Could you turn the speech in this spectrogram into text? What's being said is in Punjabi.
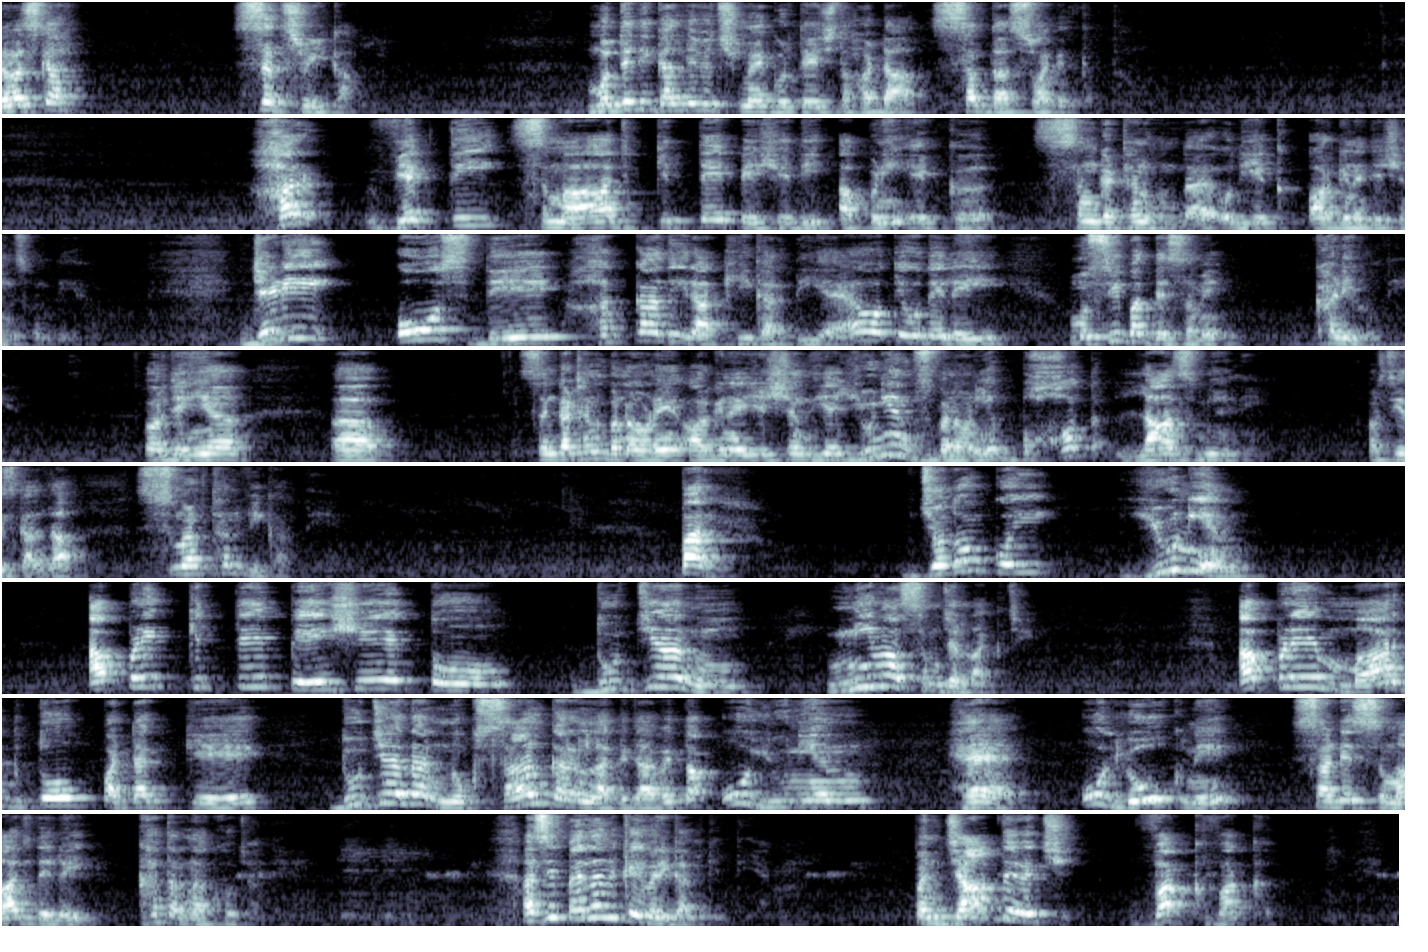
ਨਮਸਕਾਰ। ਸਤਿ ਸ੍ਰੀ ਅਕਾਲ। ਮੁੱਦੇ ਦੀ ਗੱਲ ਦੇ ਵਿੱਚ ਮੈਂ ਗੁਰਤੇਜ ਤੁਹਾਡਾ ਸਭ ਦਾ ਸਵਾਗਤ ਕਰਦਾ ਹਰ ਵਿਅਕਤੀ ਸਮਾਜ ਕਿੱਤੇ ਪੇਸ਼ੇ ਦੀ ਆਪਣੀ ਇੱਕ ਸੰਗਠਨ ਹੁੰਦਾ ਹੈ, ਉਹਦੀ ਇੱਕ ਆਰਗੇਨਾਈਜੇਸ਼ਨਸ ਹੁੰਦੀ ਹੈ। ਜਿਹੜੀ ਉਸ ਦੇ ਹੱਕਾਂ ਦੀ ਰਾਖੀ ਕਰਦੀ ਹੈ, ਉਹ ਤੇ ਉਹਦੇ ਲਈ ਮੁਸੀਬਤ ਦੇ ਸਮੇਂ ਖੜੀ ਹੁੰਦੀ ਹੈ। ਔਰ ਜਿਹੀਆਂ ਸੰਗਠਨ ਬਣਾਉਣੇ ਆਰਗੇਨਾਈਜੇਸ਼ਨ ਦੀਆਂ ਯੂਨੀਅਨਸ ਬਣਾਉਣੀਆਂ ਬਹੁਤ ਲਾਜ਼ਮੀ ਨੇ। ਔਰ ਅਸੀਂ ਇਸ ਗੱਲ ਦਾ ਸਮਰਥਨ ਵੀ ਕਰਦੇ ਹਾਂ। ਪਰ ਜਦੋਂ ਕੋਈ ਯੂਨੀਅਨ ਆਪਣੇ ਕਿੱਤੇ ਪੇਸ਼ੇ ਤੋਂ ਦੂਜਿਆਂ ਨੂੰ ਨੀਵਾ ਸਮਝਣ ਲੱਗ ਜੇ, ਆਪਣੇ ਮਾਰਗ ਤੋਂ ਭਟਕ ਕੇ ਦੂਜਿਆਂ ਦਾ ਨੁਕਸਾਨ ਕਰਨ ਲੱਗ ਜਾਵੇ ਤਾਂ ਉਹ ਯੂਨੀਅਨ ਹੈ ਉਹ ਲੋਕ ਨੇ ਸਾਡੇ ਸਮਾਜ ਦੇ ਲਈ ਖਤਰਨਾਕ ਹੋ ਜਾਂਦੇ ਨੇ। ਅਸੀਂ ਪਹਿਲਾਂ ਵੀ ਕਈ ਵਾਰੀ ਗੱਲ ਕੀਤੀ ਹੈ। ਪੰਜਾਬ ਦੇ ਵਿੱਚ ਵੱਖ-ਵੱਖ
